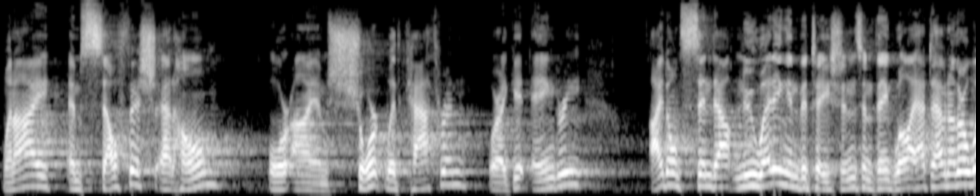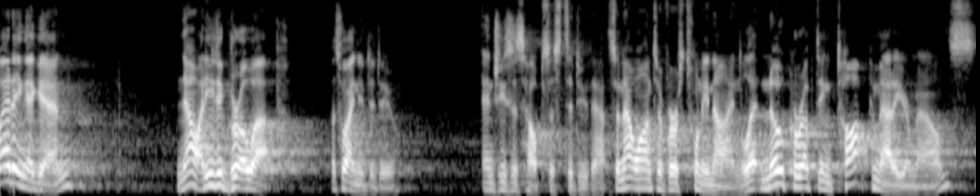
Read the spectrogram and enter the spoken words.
When I am selfish at home, or I am short with Catherine, or I get angry, I don't send out new wedding invitations and think, well, I have to have another wedding again. No, I need to grow up. That's what I need to do. And Jesus helps us to do that. So now on to verse 29. Let no corrupting talk come out of your mouths,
